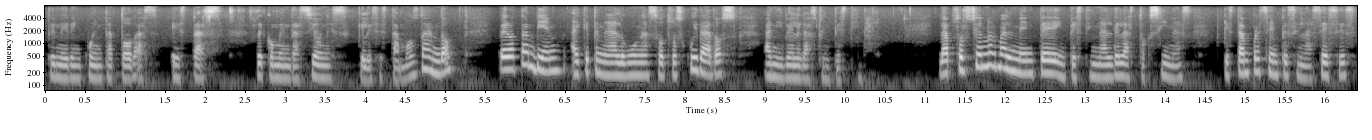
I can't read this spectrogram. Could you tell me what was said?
tener en cuenta todas estas recomendaciones que les estamos dando, pero también hay que tener algunos otros cuidados a nivel gastrointestinal. La absorción normalmente intestinal de las toxinas que están presentes en las heces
